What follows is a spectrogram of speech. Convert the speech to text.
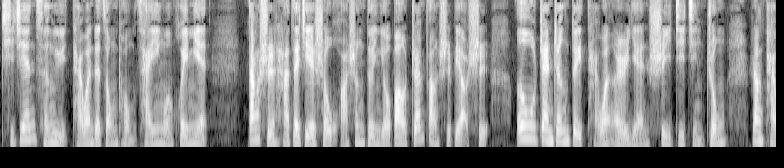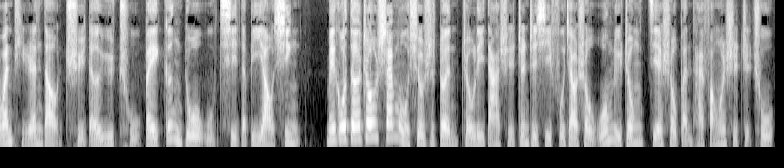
期间，曾与台湾的总统蔡英文会面。当时他在接受《华盛顿邮报》专访时表示，俄乌战争对台湾而言是一记警钟，让台湾体认到取得与储备更多武器的必要性。美国德州山姆休斯顿州立大学政治系副教授翁吕中接受本台访问时指出，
